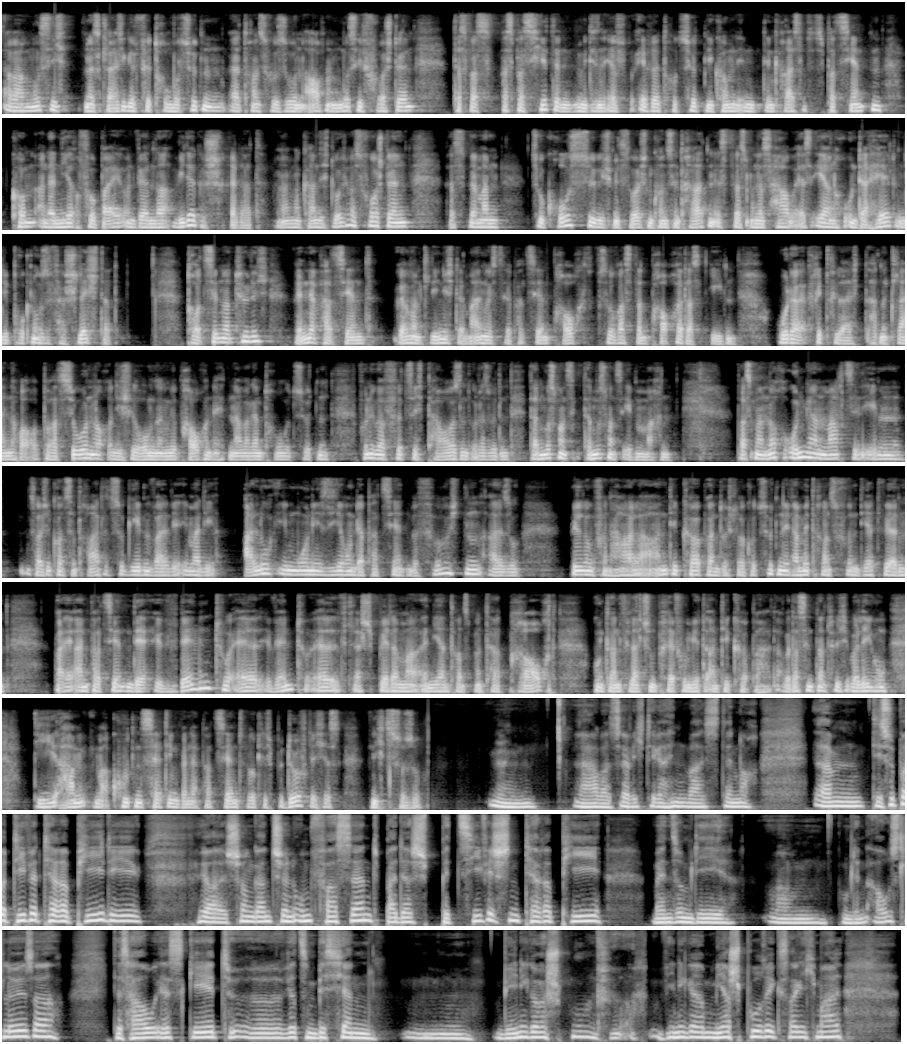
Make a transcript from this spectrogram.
Aber man muss sich, und das gleiche gilt für Thrombozytentransfusionen auch, man muss sich vorstellen, dass was, was passiert denn mit diesen Erythrozyten? Die kommen in den Kreislauf des Patienten, kommen an der Niere vorbei und werden da wieder geschreddert. Ja, man kann sich durchaus vorstellen, dass wenn man zu großzügig mit solchen Konzentraten ist, dass man das HOS eher noch unterhält und die Prognose verschlechtert. Trotzdem natürlich, wenn der Patient, wenn man klinisch der Meinung ist, der Patient braucht sowas, dann braucht er das eben. Oder er kriegt vielleicht, hat eine kleinere Operation noch und die Chirurgen sagen, wir brauchen, hätten Thrombozyten von über 40.000 oder so, dann muss man es, dann muss man es eben machen. Was man noch ungern macht, sind eben solche Konzentrate zu geben, weil wir immer die Alloimmunisierung der Patienten befürchten, also Bildung von HLA-Antikörpern durch Leukozyten, die damit transfundiert werden, bei einem Patienten, der eventuell, eventuell vielleicht später mal ein Nierentransplantat braucht und dann vielleicht schon präformierte Antikörper hat. Aber das sind natürlich Überlegungen, die haben im akuten Setting, wenn der Patient wirklich bedürftig ist, nichts zu suchen. Mhm. Ja, aber sehr wichtiger Hinweis dennoch. Ähm, die supportive Therapie, die ja, ist schon ganz schön umfassend. Bei der spezifischen Therapie, wenn es um die um den Auslöser des HOS geht, äh, wird es ein bisschen mm, weniger, weniger mehrspurig, sage ich mal.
